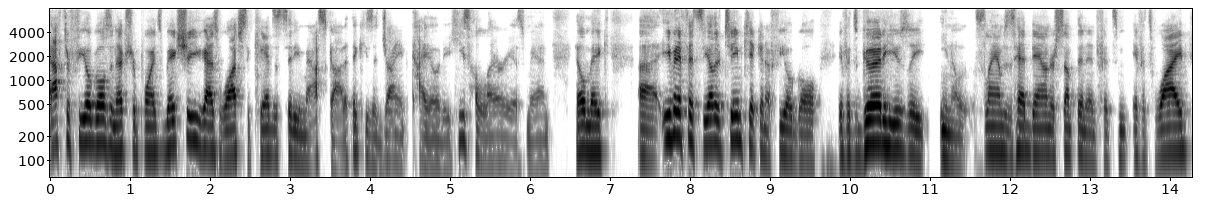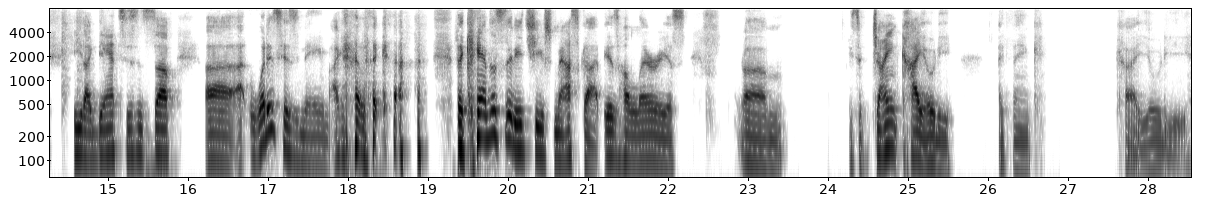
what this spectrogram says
after field goals and extra points, make sure you guys watch the Kansas City mascot. I think he's a giant coyote. He's hilarious, man. He'll make uh, even if it's the other team kicking a field goal, if it's good, he usually you know slams his head down or something. And if it's if it's wide, he like dances and stuff. Uh, what is his name? I got like the Kansas City Chiefs mascot is hilarious. Um, he's a giant coyote, I think. Coyote.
